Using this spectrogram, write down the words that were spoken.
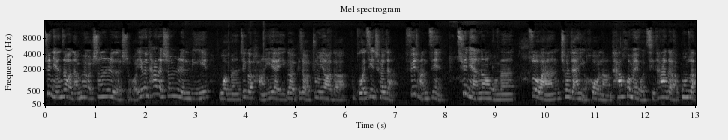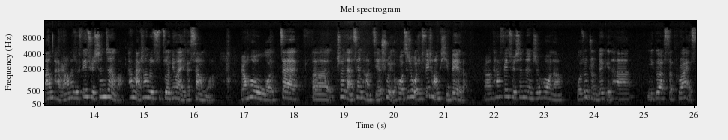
去年在我男朋友生日的时候，因为他的生日离我们这个行业一个比较重要的国际车展非常近。去年呢，我们做完车展以后呢，他后面有其他的工作安排，然后他就飞去深圳了，他马上就去做另外一个项目了。然后我在呃车展现场结束以后，其实我是非常疲惫的。然后他飞去深圳之后呢，我就准备给他一个 surprise，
